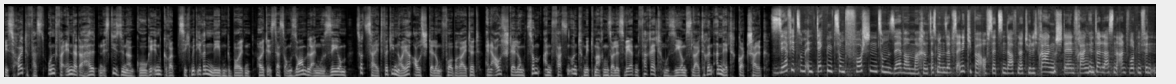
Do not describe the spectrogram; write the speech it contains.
Bis heute fast unverändert erhalten ist die Synagoge in Gröbzig mit ihren Nebengebäuden. Heute ist das Ensemble ein Museum, zurzeit wird die neue Ausstellung vorbereitet. Eine Ausstellung zum Anfassen und Mitmachen soll es werden, verrät Museumsleiterin Annette Gottschalk. Sehr viel zum Entdecken, zum Forschen, zum selbermachen, dass man selbst eine Kippa aufsetzen darf, natürlich Fragen stellen, Fragen hinterlassen, Antworten finden,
